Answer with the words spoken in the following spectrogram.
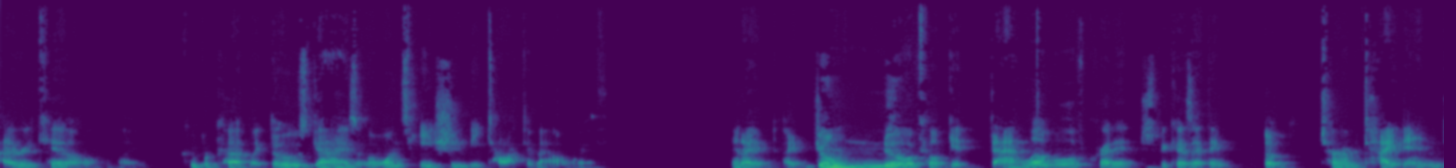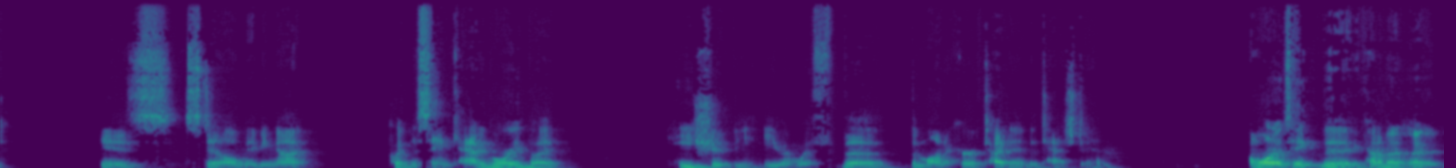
Tyreek Hill, like Cooper Kupp. Like those guys are the ones he should be talked about with. And I, I don't know if he'll get that level of credit just because I think the term tight end is still maybe not put in the same category, but he should be, even with the, the moniker of tight end attached to him. I want to take the kind of a, a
